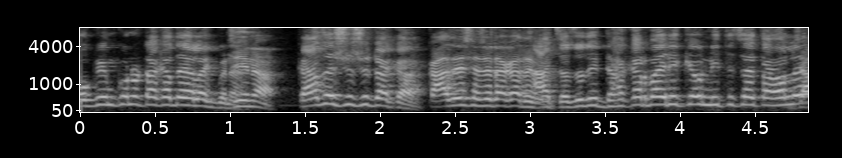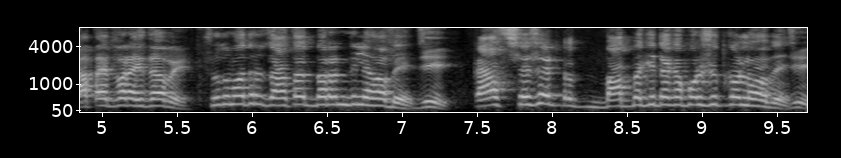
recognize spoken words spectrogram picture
অগ্রিম কোনো টাকা দেওয়া লাগবে না? জি না। কাজের শেষে টাকা? কাজের শেষে টাকা দেবেন। আচ্ছা যদি ঢাকার বাইরে কেউ নিতে চায় তাহলে? যাতায়াত ভাড়া দিতে হবে। শুধুমাত্র যাতায়াত বাড়ান দিলে হবে। জি। কাজ শেষে বাদ বাকি টাকা পরিশোধ করলে হবে। জি।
